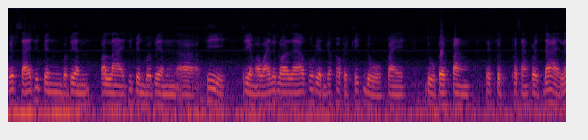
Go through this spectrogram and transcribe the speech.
เว็บไซต์ที่เป็นบทเรียน ออนไลน์ที่เป็นบทเรียนที่เตรียมเอาไว้เรียบร้อยแล้ว ผู้เรียนก็เข้าไปคลิกดูไปดูไปฟังไปฝึกภาษาอังกฤษได้ และ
